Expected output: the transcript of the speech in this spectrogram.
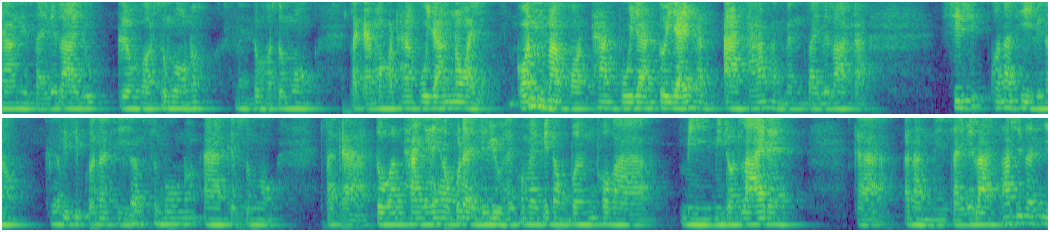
ยางนี่ใส่เวลาอยู่เกือบหอดชั่วโมงเนาะแม่นเกือบหอดชั่วโมงแล้วก็มาหอดทางปูยางหน่อย ก่อนที่มาหอดทางปูยางตัวใหญ่หัน R3 หันมันใส่เวลากะ40กว่านาทีพี่น้อง 40กว่านาที เกือบชั่วโมงเนาะอ่าเกือบชั่วโมงแล้วก็ตัวทางย้ายเขาผู้ใดรีวิวให้พ่อแม่พี่น้องเบิ้งเพราะว่ามีมีรถไลน์เด้ก็อันนั้นนี่ใส่เวลา30นาที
